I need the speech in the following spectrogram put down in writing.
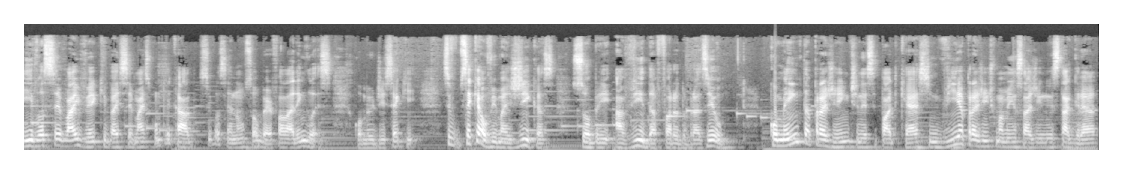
E você vai ver que vai ser mais complicado se você não souber falar inglês, como eu disse aqui. Se você quer ouvir mais dicas sobre a vida fora do Brasil, comenta pra gente nesse podcast, envia pra gente uma mensagem no Instagram.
